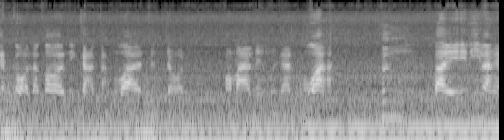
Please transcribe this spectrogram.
กันก่อนแล้วก็นี่กะกะว่าจะจอด ประมาณหนึ่งเหมือนกัน เพราะว่าเพิ่งไปไอ้นี่มาไง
